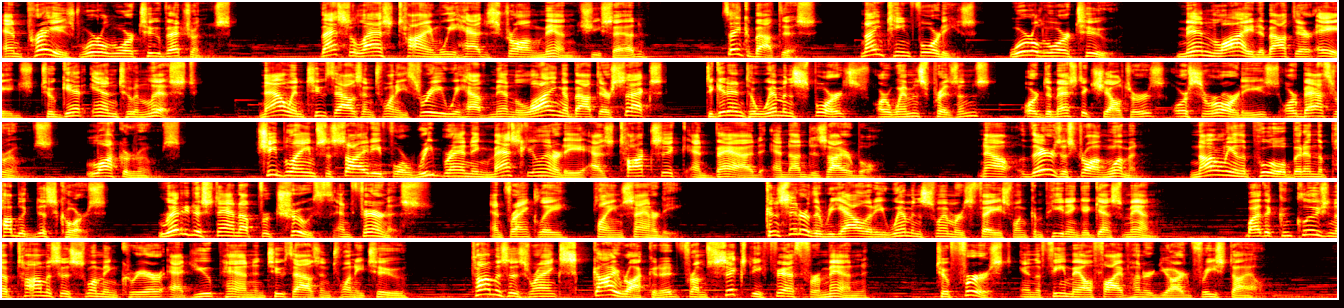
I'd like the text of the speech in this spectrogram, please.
and praised World War II veterans. That's the last time we had strong men, she said. Think about this 1940s, World War II. Men lied about their age to get in to enlist. Now in 2023, we have men lying about their sex to get into women's sports or women's prisons or domestic shelters or sororities or bathrooms, locker rooms. She blames society for rebranding masculinity as toxic and bad and undesirable. Now, there's a strong woman, not only in the pool, but in the public discourse, ready to stand up for truth and fairness, and frankly, plain sanity. Consider the reality women swimmers face when competing against men. By the conclusion of Thomas's swimming career at UPenn in 2022, Thomas's rank skyrocketed from 65th for men to first in the female 500 yard freestyle,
